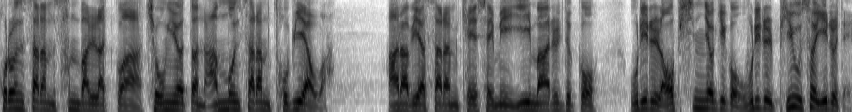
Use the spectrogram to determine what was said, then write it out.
호론 사람 산발랏과 종이었던 암몬 사람 도비아와 아라비아 사람 게셈이 이 말을 듣고 우리를 업신여기고 우리를 비웃어 이르되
